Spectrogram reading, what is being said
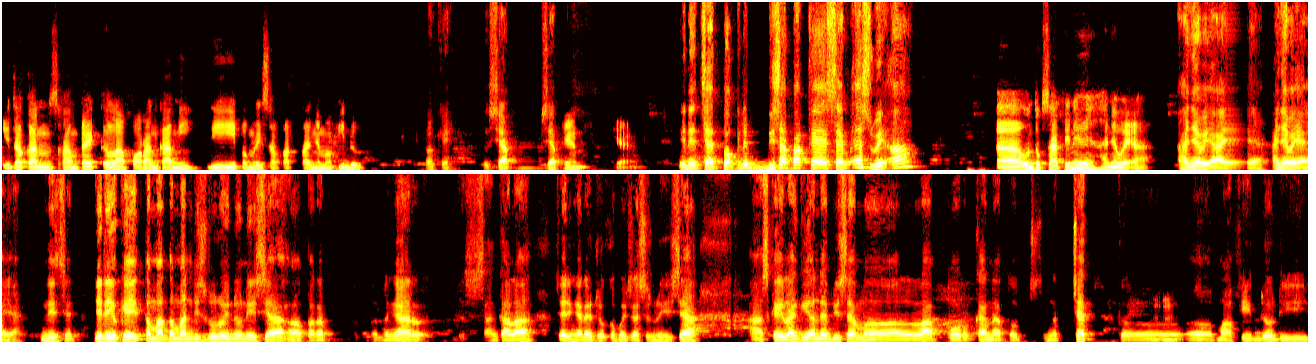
itu akan sampai ke laporan kami di pemeriksa faktanya Mavindo. Oke, okay. siap, siap. Ya, ya. Ini chatbot ini bisa pakai SMS, WA? Uh, eh, untuk saat ini hanya WA. Hanya WA ya, hanya WA ya. Ini jadi oke, okay, teman-teman di seluruh Indonesia, uh, para pendengar Sangkala, jaringan radio komunitas Indonesia, uh, sekali lagi Anda bisa melaporkan atau ngechat ke uh, Mavindo di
